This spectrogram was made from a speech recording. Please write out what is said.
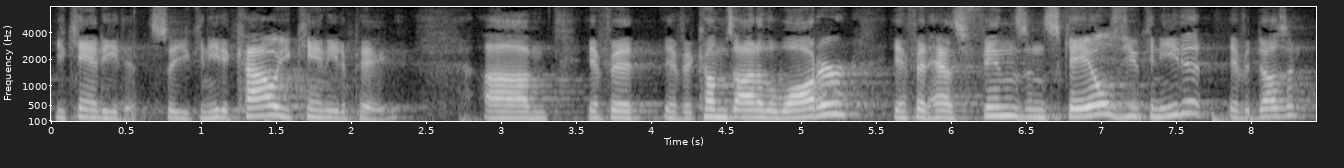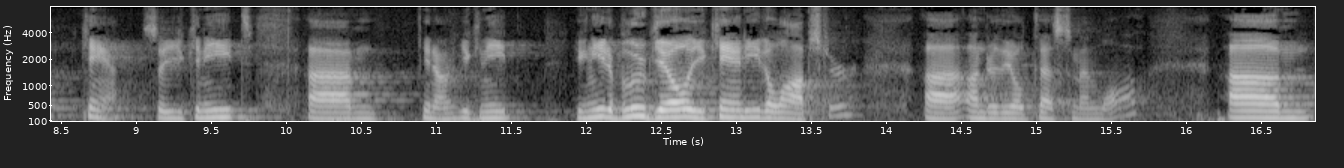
you can't eat it. So you can eat a cow, you can't eat a pig. Um, if, it, if it comes out of the water, if it has fins and scales, you can eat it. If it doesn't, can't. So you can eat, um, you know, you can eat You can eat a bluegill, you can't eat a lobster uh, under the Old Testament law. Um,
